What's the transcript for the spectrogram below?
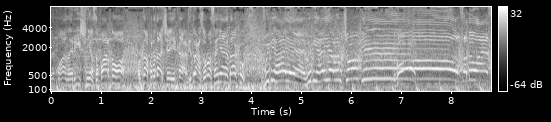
Непогане рішення Забарного. Одна передача, яка відразу розганяє атаку. Вибігає! Вибігає Яремчук і Гол! Забиває збірна України Роман Яремчук!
